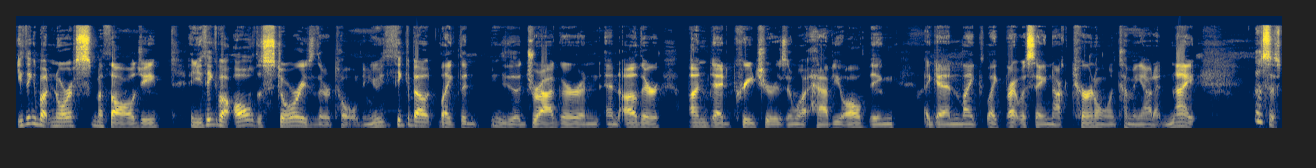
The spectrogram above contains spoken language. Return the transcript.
You think about Norse mythology, and you think about all the stories they're told, and you think about like the the Draugr and, and other undead creatures and what have you, all being again like like Brett was saying, nocturnal and coming out at night. This is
